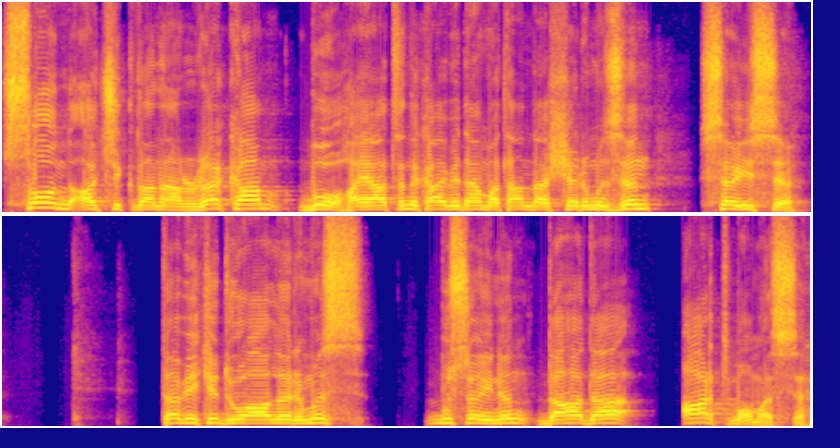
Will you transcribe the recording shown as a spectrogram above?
son açıklanan rakam bu. Hayatını kaybeden vatandaşlarımızın sayısı. Tabii ki dualarımız bu sayının daha da artmaması.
